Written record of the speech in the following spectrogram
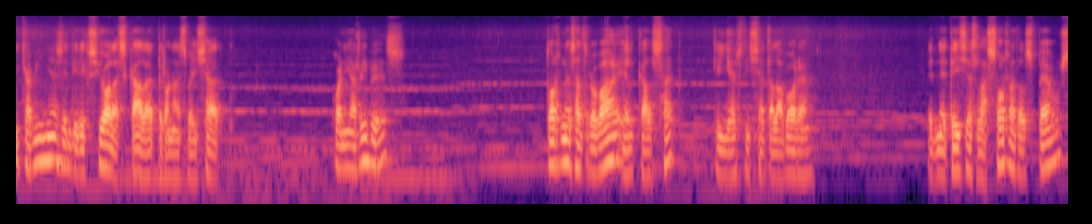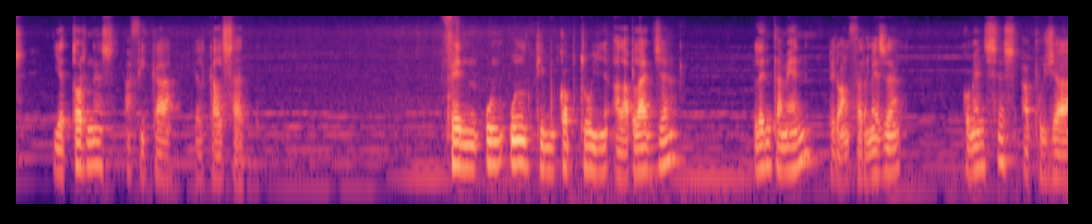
i camines en direcció a l'escala per on has baixat. Quan hi arribes, tornes a trobar el calçat que hi has deixat a la vora. Et neteges la sorra dels peus i et tornes a ficar el calçat. Fent un últim cop d'ull a la platja, lentament, però amb fermesa, comences a pujar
